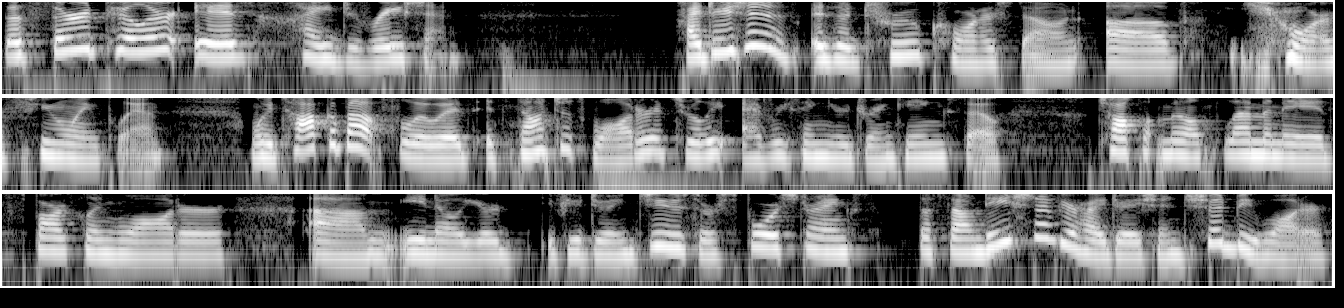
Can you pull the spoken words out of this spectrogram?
The third pillar is hydration. Hydration is, is a true cornerstone of your fueling plan. When we talk about fluids, it's not just water, it's really everything you're drinking. So, chocolate milk, lemonade, sparkling water, um, you know, you're, if you're doing juice or sports drinks, the foundation of your hydration should be water.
